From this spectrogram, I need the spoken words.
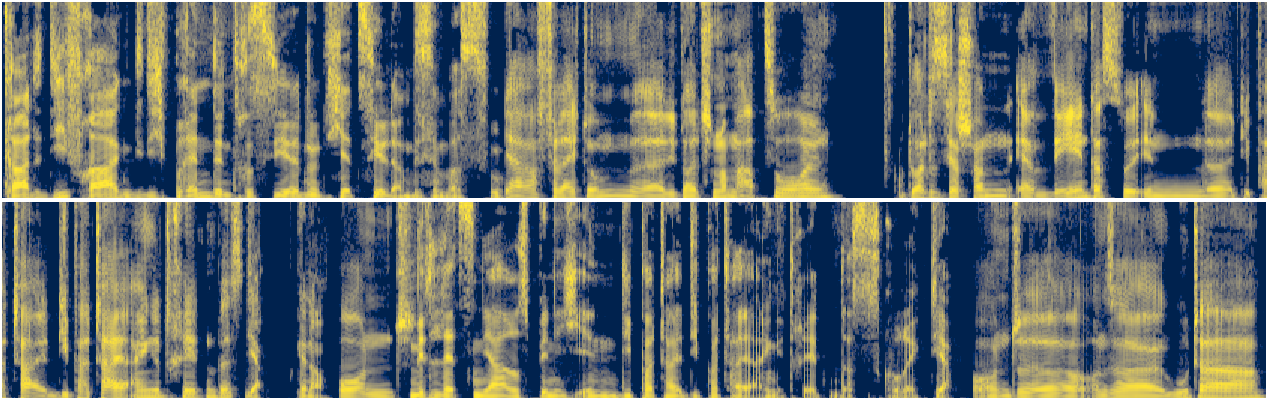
gerade die Fragen, die dich brennend interessieren und ich erzähle da ein bisschen was zu. Ja, vielleicht um äh, die Leute nochmal abzuholen. Du hattest ja schon erwähnt, dass du in äh, die Partei, die Partei eingetreten bist. Ja, genau. Und Mitte letzten Jahres bin ich in die Partei, die Partei eingetreten. Das ist korrekt, ja. Und äh, unser guter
